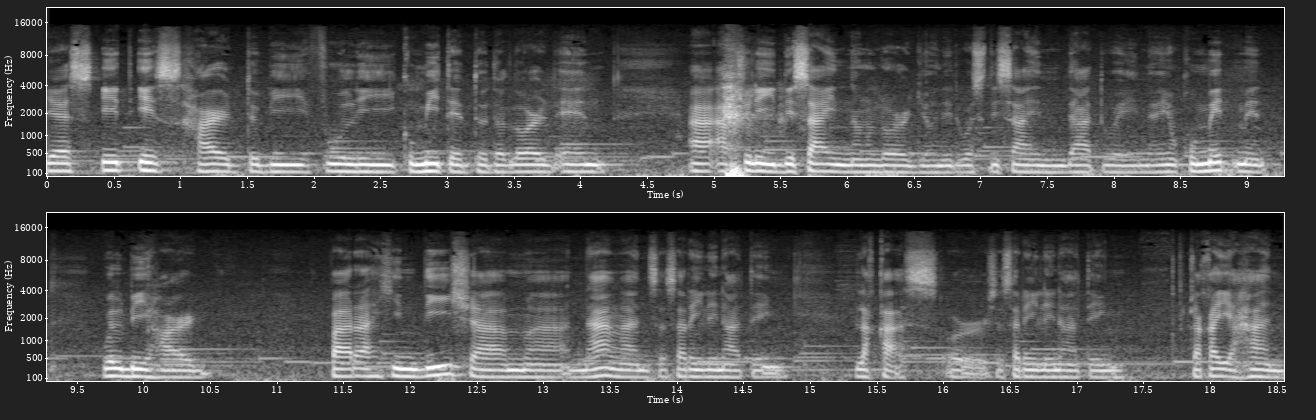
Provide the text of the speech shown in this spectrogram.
Yes, it is hard to be fully committed to the Lord and uh, actually design ng Lord yun. It was designed that way na yung commitment will be hard para hindi siya manangan sa sarili nating lakas or sa sarili nating kakayahan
